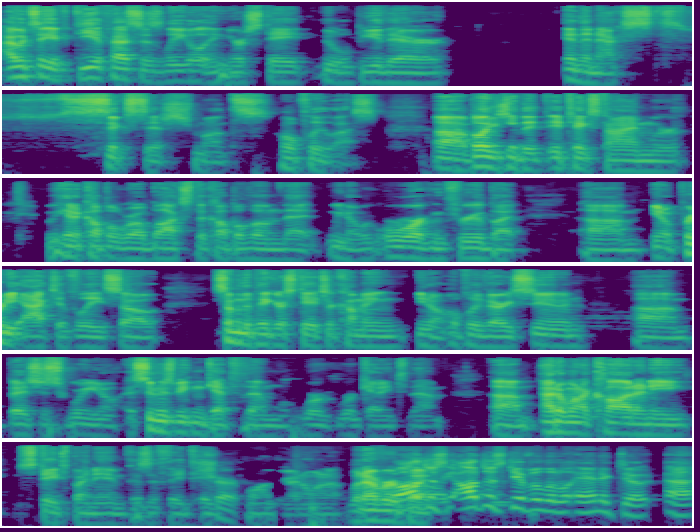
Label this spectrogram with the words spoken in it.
I would say if DFS is legal in your state, we will be there in the next six ish months, hopefully less. Uh, but like you said, it, it, takes time. We're we hit a couple roadblocks with a couple of them that you know we're working through, but um, you know pretty actively. So some of the bigger states are coming, you know, hopefully very soon. Um, but it's just you know as soon as we can get to them, we're we're getting to them. Um, I don't want to call it any states by name because if they take sure. longer, I don't want to whatever. Well, I'll just I'll just give a little anecdote. Uh,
